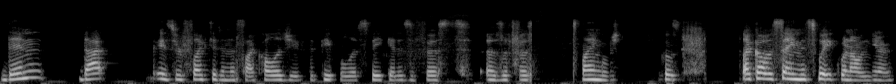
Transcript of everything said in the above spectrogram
Then that is reflected in the psychology of the people that speak it as a first as a first language. Because, like I was saying this week when I was, you know,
